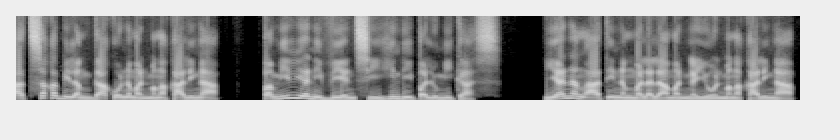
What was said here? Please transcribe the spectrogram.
At sa kabilang dako naman mga kalingap, pamilya ni VNC hindi pa lumikas. Yan ang atin ng malalaman ngayon mga kalingap,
